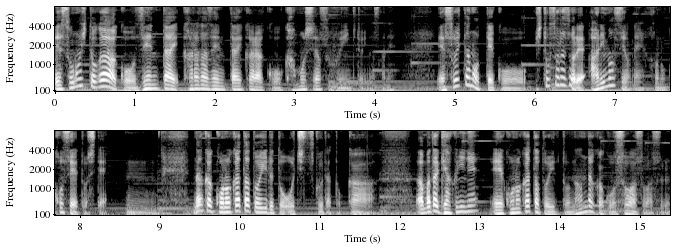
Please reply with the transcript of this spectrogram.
えその人がこう全体体全体からこう醸し出す雰囲気といいますかね。えそういったのってこう人それぞれありますよね。この個性として。うん、なんかこの方といると落ち着くだとかまた逆にね、えーこの方といるとなんだかこうそわそわする、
